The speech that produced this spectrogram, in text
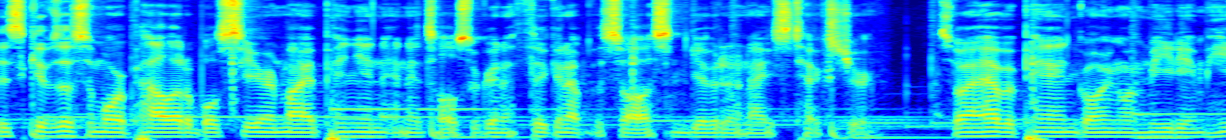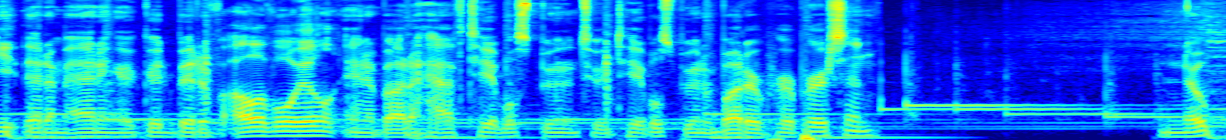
This gives us a more palatable sear in my opinion and it's also going to thicken up the sauce and give it a nice texture. So I have a pan going on medium heat that I'm adding a good bit of olive oil and about a half tablespoon to a tablespoon of butter per person. Nope,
